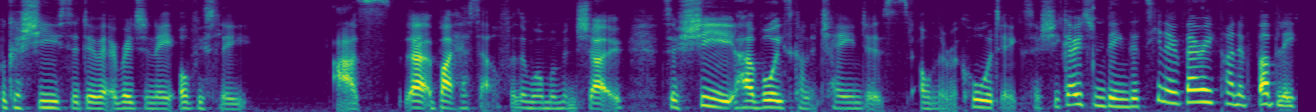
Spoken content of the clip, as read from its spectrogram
because she used to do it originally, obviously as uh, by herself as a one woman show. So she her voice kind of changes on the recording. So she goes from being this you know very kind of bubbly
